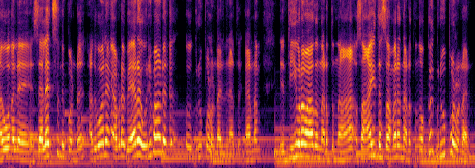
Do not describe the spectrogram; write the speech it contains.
അതുപോലെ സെലക്സ് നിപ്പുണ്ട്. അതുപോലെ അവിടെ വേറെ ഒരുപാട് ഗ്രൂപ്പുകൾ ഉണ്ടായിരുന്നു ഇതിനകത്ത്. കാരണം തീവ്രവാദം നടത്തുന്ന സായുധ സമരം നടത്തുന്ന ഒക്കെ ഗ്രൂപ്പുകൾ ഉണ്ടായിരുന്നു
